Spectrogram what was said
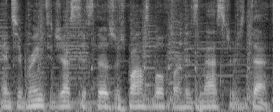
and to bring to justice those responsible for his master's death.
